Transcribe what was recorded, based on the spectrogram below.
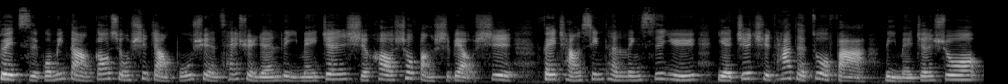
对此，国民党高雄市长补选参选人李梅珍十号受访时表示，非常心疼林思瑜，也支持他的做法。李梅珍说：“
